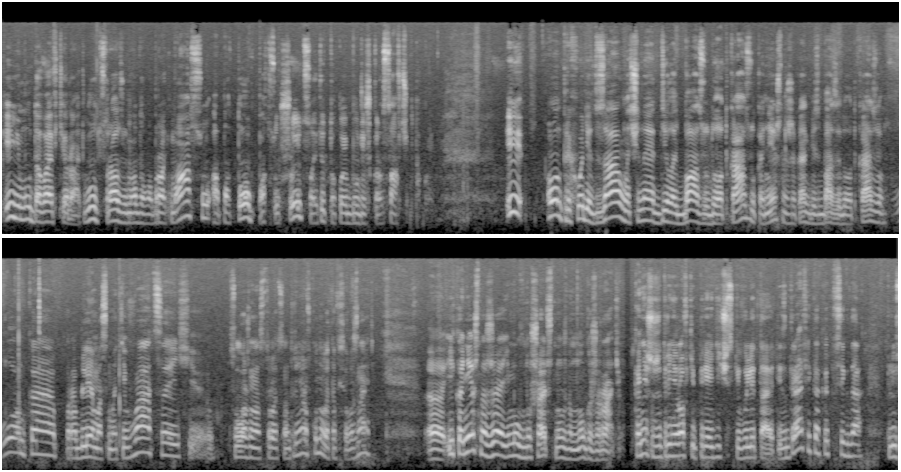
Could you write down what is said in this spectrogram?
и ему давай втирать. Вот сразу надо набрать массу, а потом подсушиться, и ты такой будешь красавчик такой. И он приходит в зал, начинает делать базу до отказу, конечно же, как без базы до отказу. Ломка, проблема с мотивацией, сложно настроиться на тренировку, ну это все вы знаете. Э, и, конечно же, ему внушают, что нужно много жрать. Конечно же, тренировки периодически вылетают из графика, как всегда. Плюс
